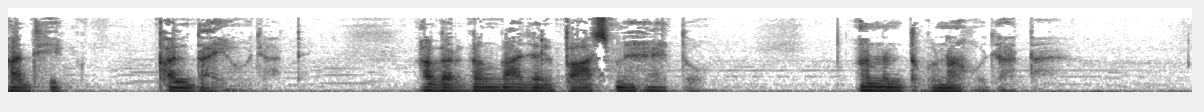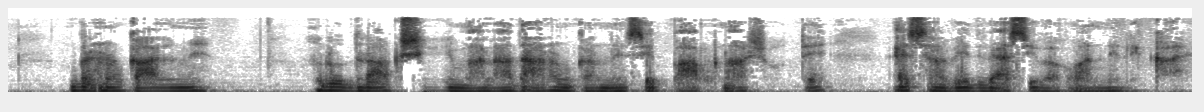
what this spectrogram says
अधिक फलदायी हो जाते अगर गंगा जल पास में है तो अनंत गुना हो जाता है। ग्रहण काल में रुद्राक्ष की माला धारण करने से पाप नाश होते, ऐसा वेद व्यासी भगवान ने लिखा है।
